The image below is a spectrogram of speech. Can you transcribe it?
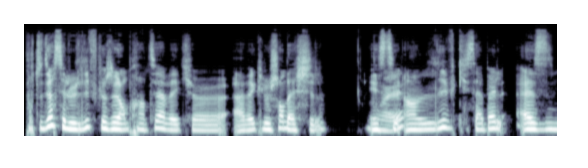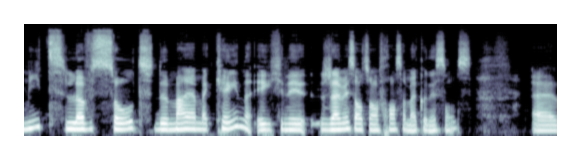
pour te dire, c'est le livre que j'ai emprunté avec, euh, avec Le Chant d'Achille. Et c'est un livre qui s'appelle As Meat, Love, Salt de Maria McCain et qui n'est jamais sorti en France à ma connaissance. Euh,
